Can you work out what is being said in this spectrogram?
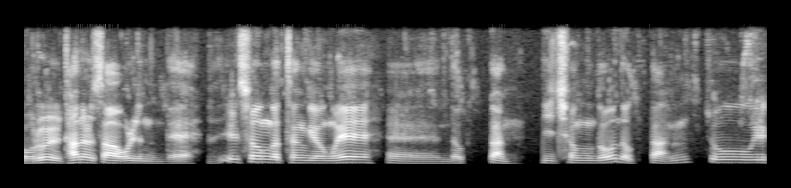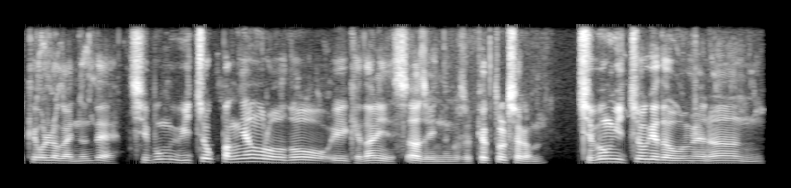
돌을 단을 쌓아 올렸는데 1층 같은 경우에 에, 넉단 2층도 넉단 쭉 이렇게 올라가 있는데 지붕 위쪽 방향으로도 이 계단이 쌓아져 있는 것을 벽돌처럼 지붕 위쪽에다 보면은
